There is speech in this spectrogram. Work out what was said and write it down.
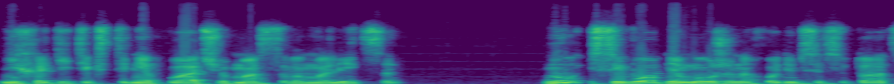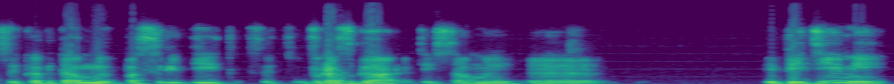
не ходите к стене плача массово молиться. Ну, сегодня мы уже находимся в ситуации, когда мы посреди, так сказать, в разгар этой самой э, эпидемии,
